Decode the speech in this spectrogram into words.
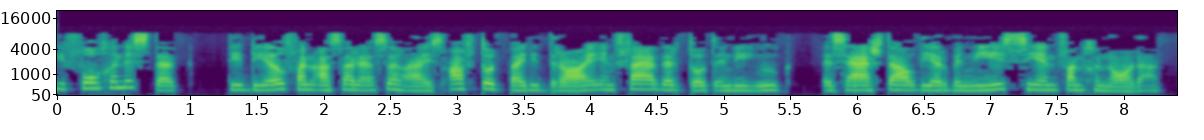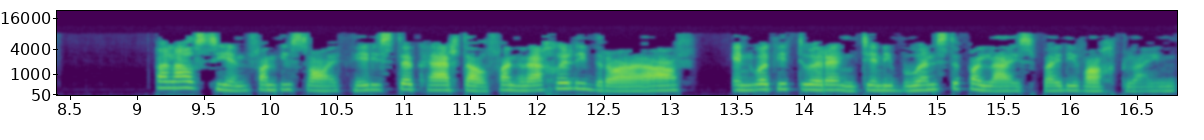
Die volgende stuk, die deel van Asaria's huis af tot bij die draai en verder tot in die hoek, is herstel dier Benies sien van Genadat. Palal sien van Isaai het die stuk herstel van reg oor die draai af, en ook die toering teen die boonste paleis bij die wachtplein.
